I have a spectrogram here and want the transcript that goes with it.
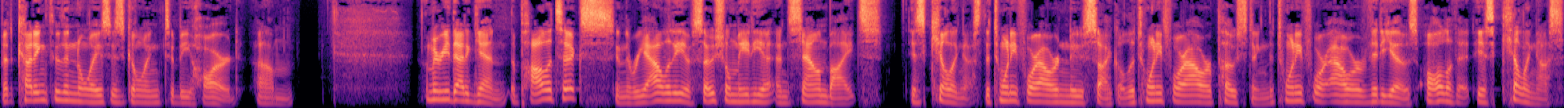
but cutting through the noise is going to be hard. Um, let me read that again. The politics and the reality of social media and sound bites is killing us. The 24 hour news cycle, the 24 hour posting, the 24 hour videos, all of it is killing us.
